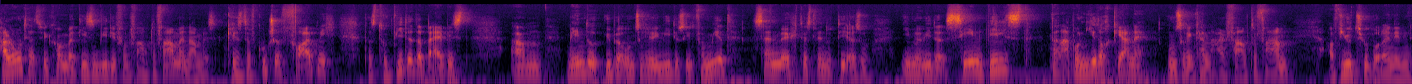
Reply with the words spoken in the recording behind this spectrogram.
Hallo und herzlich willkommen bei diesem Video von Farm to Farm. Mein Name ist Christoph Kutscher. Freut mich, dass du wieder dabei bist. Ähm, wenn du über unsere Videos informiert sein möchtest, wenn du die also immer wieder sehen willst, dann abonniere doch gerne unseren Kanal Farm to Farm auf YouTube oder in den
